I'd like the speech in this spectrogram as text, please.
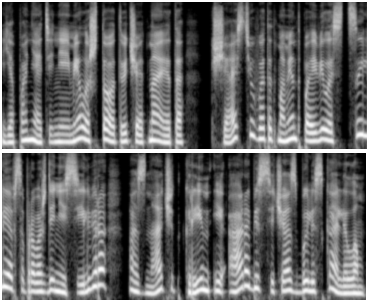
Я понятия не имела, что отвечать на это. К счастью, в этот момент появилась Цилия в сопровождении Сильвера, а значит, Крин и Арабис сейчас были с Калилом.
